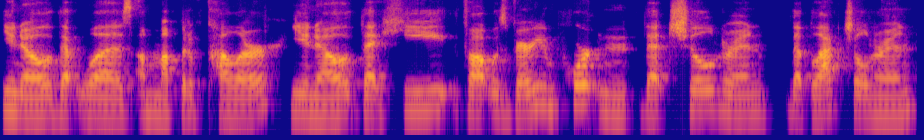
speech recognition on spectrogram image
you know that was a muppet of color you know that he thought was very important that children that black children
